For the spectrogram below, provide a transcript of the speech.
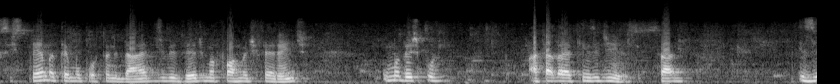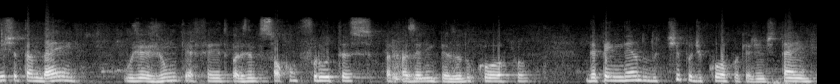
sistema ter uma oportunidade de viver de uma forma diferente, uma vez por a cada 15 dias, sabe? Existe também o jejum que é feito, por exemplo, só com frutas para fazer limpeza do corpo. Dependendo do tipo de corpo que a gente tem,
